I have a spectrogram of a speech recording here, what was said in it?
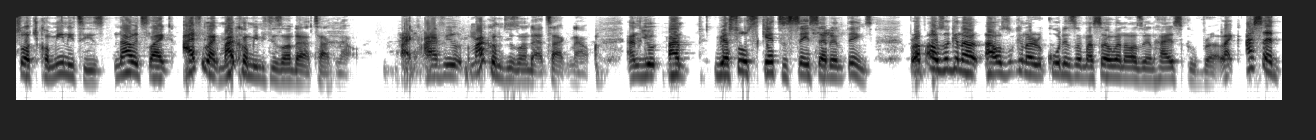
such communities. Now it's like I feel like my community is under attack now. Like I feel my community is under attack now, and you and we are so scared to say certain things. Bro, I was looking at I was looking at recordings of myself when I was in high school, bro. Like I said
